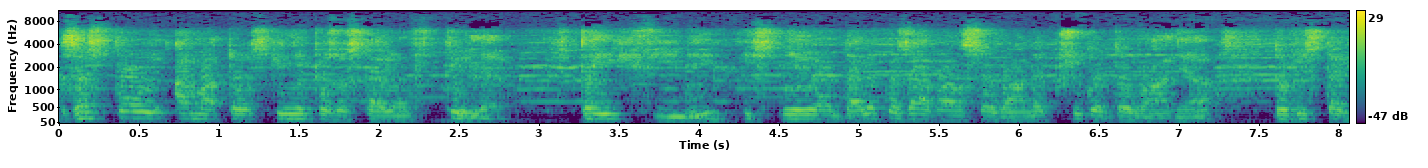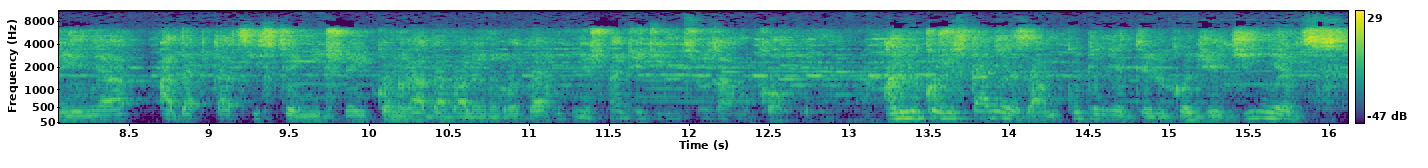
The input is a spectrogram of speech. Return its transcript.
Zespoły amatorskie nie pozostają w tyle. W tej chwili istnieją daleko zaawansowane przygotowania do wystawienia adaptacji scenicznej Konrada Wallenroda również na dziedzińcu zamkowym. Ale wykorzystanie zamku to nie tylko dziedziniec,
